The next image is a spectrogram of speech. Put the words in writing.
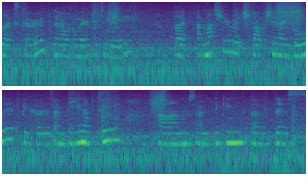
Black skirt that I want to wear for today. But I'm not sure which top should I go with because I'm thinking of two. Um, so I'm thinking of this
